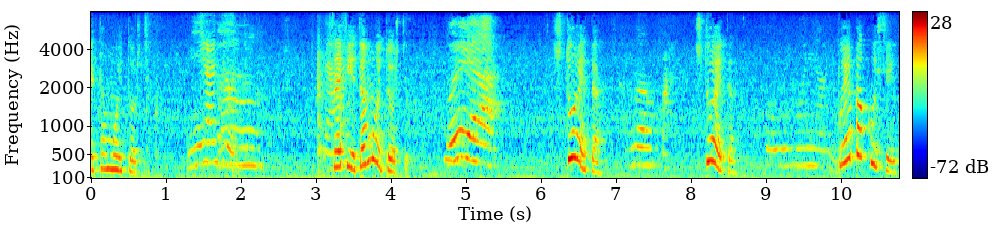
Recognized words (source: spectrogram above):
Это мой тортик. София, это мой тортик. Что это? Что это? Пеппа кусает?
